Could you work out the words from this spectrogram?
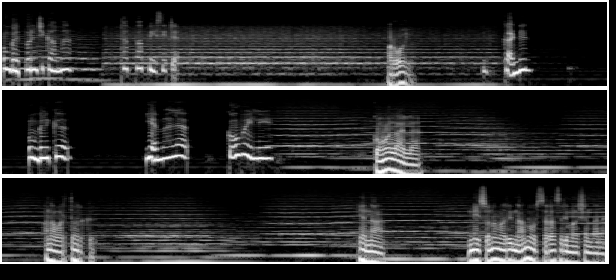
உங்களை புரிஞ்சுக்காம தப்பா பேசிட்டேன். பரவாயில்ல. கண்ணன் உங்களுக்கு என் மேல கோவம் இல்லையே? கோவம்லாம் இல்லை. ஆனா வருத்தம் இருக்கு. ஏன்னா நீ சொன்ன மாதிரி நானும் ஒரு சராசரி மனுஷன் தானே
